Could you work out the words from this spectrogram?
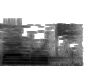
sandwich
